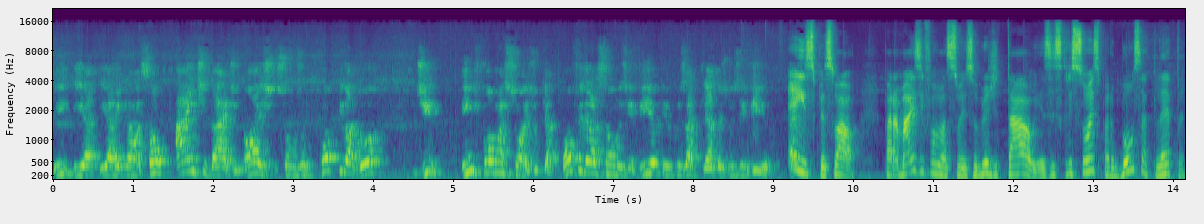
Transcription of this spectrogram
e, e, a, e a reclamação à entidade. Nós somos um compilador de informações, o que a confederação nos envia e o que os atletas nos enviam. É isso, pessoal. Para mais informações sobre o edital e as inscrições para o Bolsa Atleta,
